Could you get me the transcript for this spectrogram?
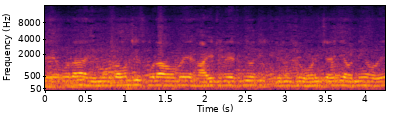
ਤੇ ਉਹਦਾ ਹੀਮੋਗਲੋਬਿਨ ਵੀ ਪੂਰਾ ਹੋਵੇ ਹਾਈਟ weight ਵੀ ਉਹਦੀ ਜੋ ਹੋਣੀ ਚਾਹੀਦੀ ਹੈ ਉਨੀ ਹੋਵੇ,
